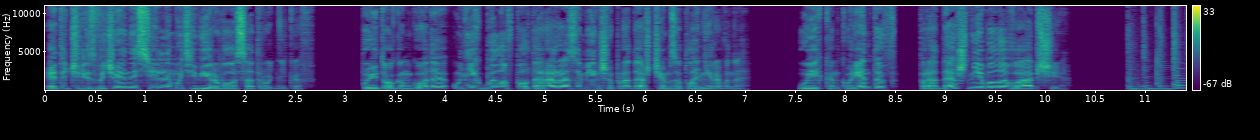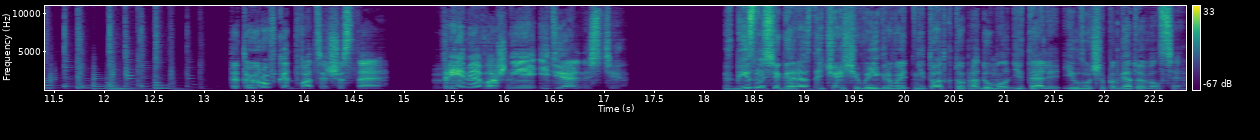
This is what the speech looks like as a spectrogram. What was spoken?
Это чрезвычайно сильно мотивировало сотрудников. По итогам года у них было в полтора раза меньше продаж, чем запланировано. У их конкурентов продаж не было вообще. Татуировка 26. Время важнее идеальности. В бизнесе гораздо чаще выигрывает не тот, кто продумал детали и лучше подготовился,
